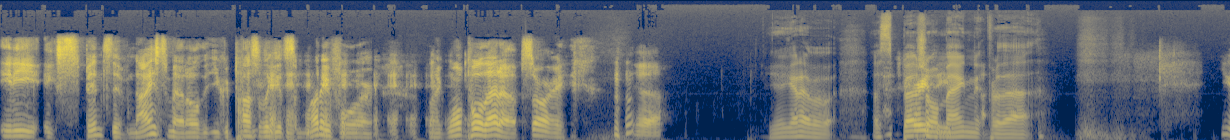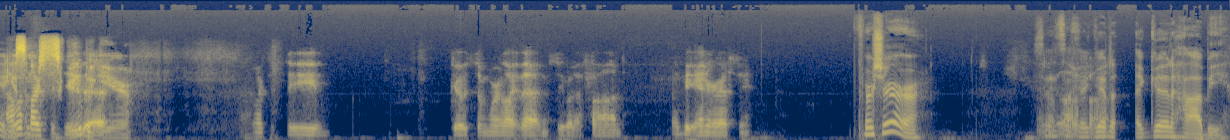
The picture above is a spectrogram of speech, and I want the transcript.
any expensive nice metal that you could possibly get some money for. Like won't pull that up. Sorry. yeah. Yeah, you gotta have a, a special crazy. magnet for that. You I gotta get would some like to scuba gear. I'd like to see. Go somewhere like that and see what I find. That'd be interesting. For sure. That'd Sounds a like a good a good hobby.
